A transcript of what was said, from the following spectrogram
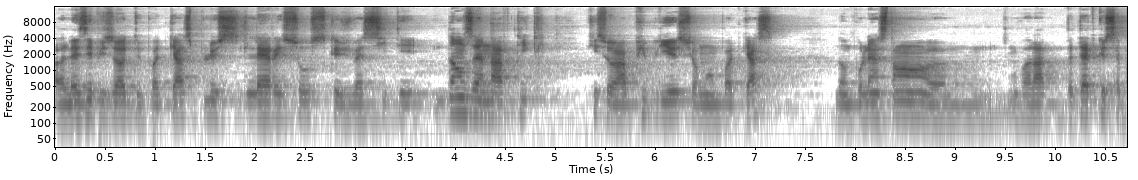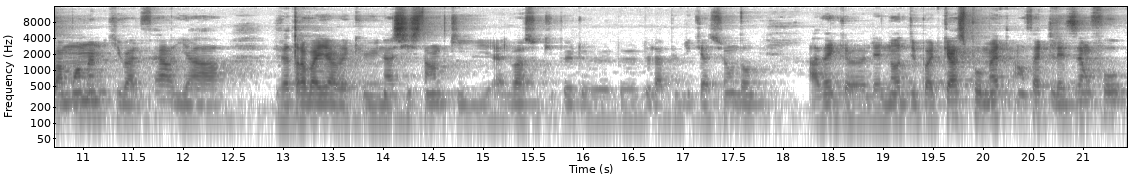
euh, les épisodes du podcast plus les ressources que je vais citer dans un article qui sera publié sur mon podcast. Donc pour l'instant, euh, voilà, peut-être que c'est pas moi-même qui va le faire. Il y a, je vais travailler avec une assistante qui, elle va s'occuper de, de, la publication. Donc avec euh, les notes du podcast pour mettre en fait les infos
